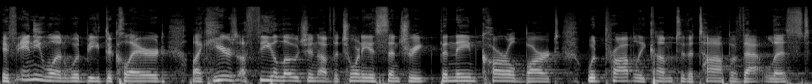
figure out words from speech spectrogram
If anyone would be declared like here's a theologian of the 20th century, the name Karl Barth would probably come to the top of that list.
